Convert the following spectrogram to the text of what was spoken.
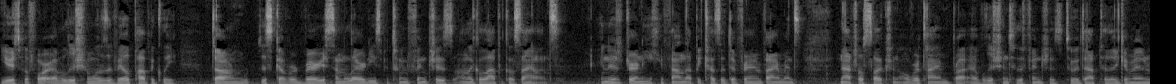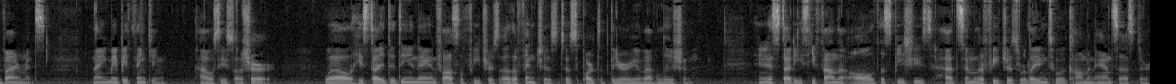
Years before evolution was revealed publicly, Darwin discovered various similarities between finches on the Galapagos Islands. In his journey, he found that because of different environments, Natural selection over time brought evolution to the finches to adapt to their given environments. Now you may be thinking, how was he so sure? Well, he studied the DNA and fossil features of the finches to support the theory of evolution. In his studies, he found that all the species had similar features relating to a common ancestor,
